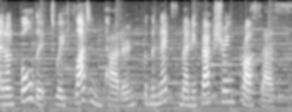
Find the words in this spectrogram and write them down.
and unfold it to a flattened pattern for the next manufacturing process.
